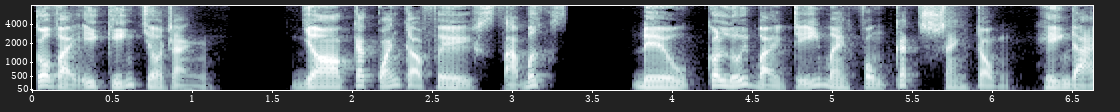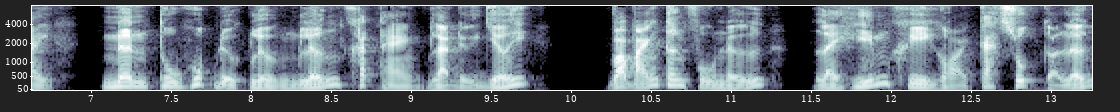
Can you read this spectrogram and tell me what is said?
Có vài ý kiến cho rằng do các quán cà phê Starbucks đều có lối bài trí mang phong cách sang trọng, hiện đại nên thu hút được lượng lớn khách hàng là nữ giới và bản thân phụ nữ lại hiếm khi gọi các suất cỡ lớn.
